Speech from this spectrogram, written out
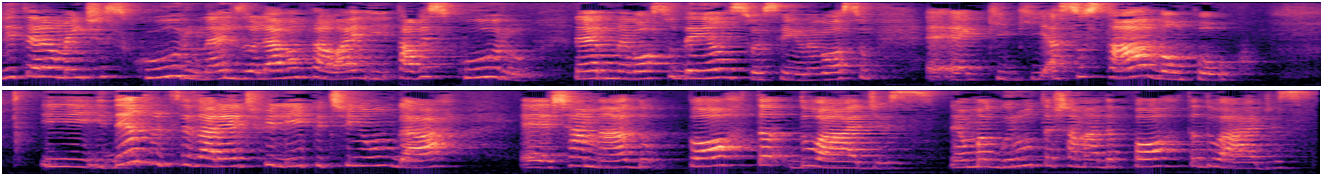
literalmente escuro. Né? Eles olhavam para lá e estava escuro. Né? Era um negócio denso, assim, um negócio é, que, que assustava um pouco. E, e dentro de Cesareia de Filipe tinha um lugar é, chamado Porta do Hades, né? uma gruta chamada Porta do Hades,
